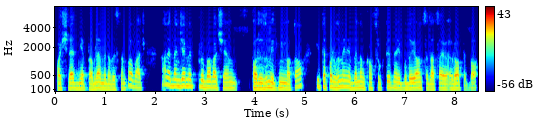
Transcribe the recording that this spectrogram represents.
pośrednie problemy będą występować, ale będziemy próbować się porozumieć mimo to i te porozumienia będą konstruktywne i budujące dla całej Europy, bo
